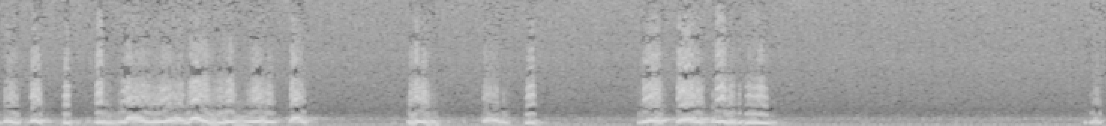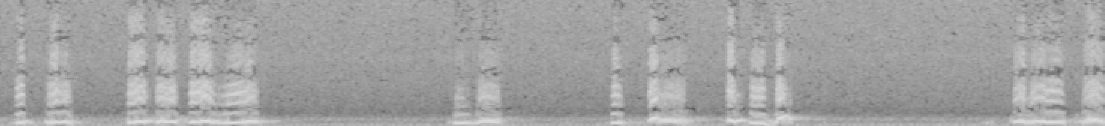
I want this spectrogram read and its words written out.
มันจะคิดถึงหลายอย่างหลายเรื่องเหมือนกันเป็นสอนจิตและสอนคนอื่นและจิตถึงตัวของตัวเองที่เราติดต่อปฏิบัติก็เลยค่อย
